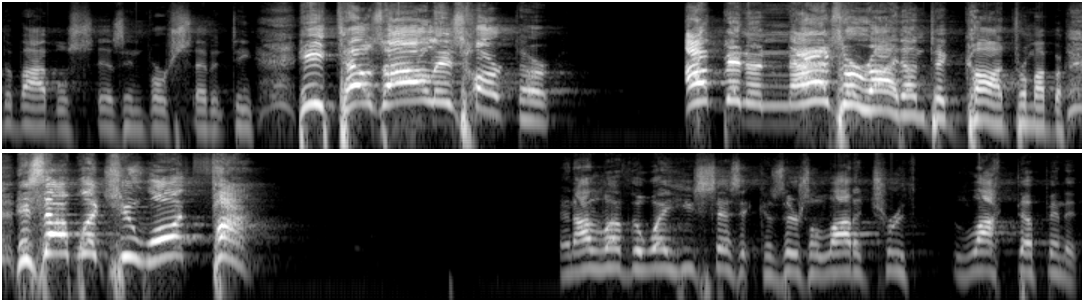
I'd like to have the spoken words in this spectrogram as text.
the Bible says in verse 17. He tells all his heart to her, I've been a Nazarite unto God from my birth. Is that what you want? Fine. And I love the way he says it because there's a lot of truth locked up in it.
